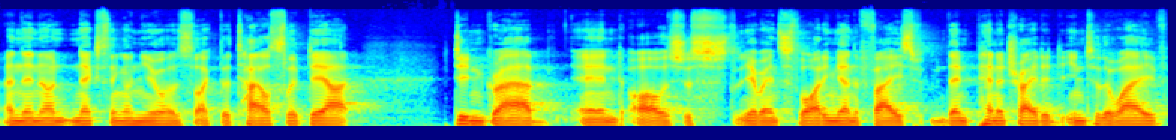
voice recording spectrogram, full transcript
And then uh, next thing I knew, I was like the tail slipped out didn't grab, and I was just yeah went sliding down the face, then penetrated into the wave,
